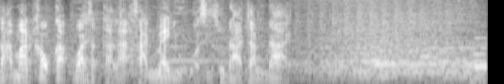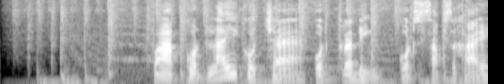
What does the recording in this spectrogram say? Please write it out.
สามารถเข้ากราบไหว้สักการะศาลแม่อยู่หัวศรีสุดาจันทร์ได้ ฝากกดไลค์กดแชร์ กดกระดิ่ง กด Subscribe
